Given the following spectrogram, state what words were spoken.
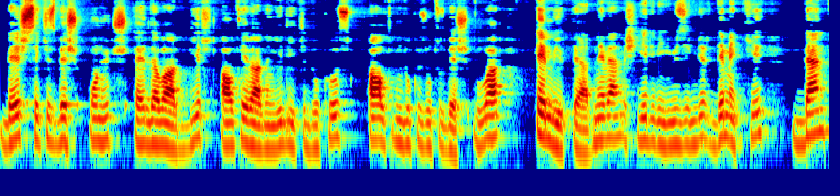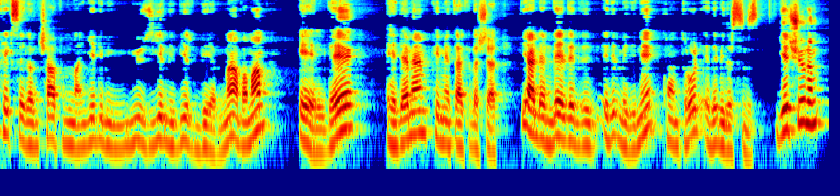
5, 8, 5, 13 elde var 1, 6'ya verdin 7, 2, 9, 6935 bu var. En büyük değer ne vermiş? 7121. Demek ki ben tek sayıların çarpımından 7121 değeri ne yapamam? Elde edemem kıymetli arkadaşlar. Diğerlerinin de elde edilmediğini kontrol edebilirsiniz. Geçiyorum.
